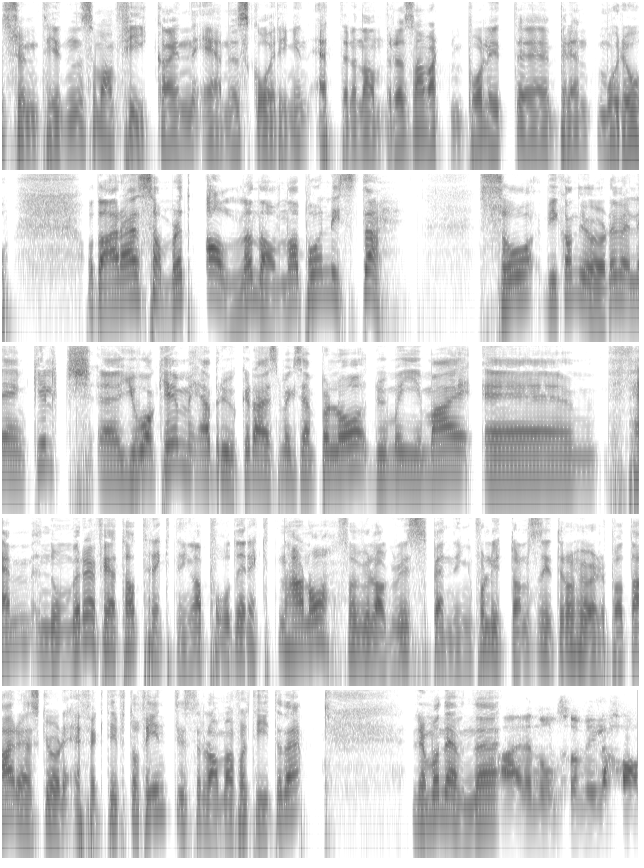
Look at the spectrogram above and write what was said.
Sund-tiden, som han fika inn den ene scoringen etter den andre, så han har vært med på litt brent moro. Og der har jeg samlet alle navna på en liste. Så vi kan gjøre det veldig enkelt. Eh, Joakim, jeg bruker deg som eksempel nå. Du må gi meg eh, fem numre, for jeg tar trekninga på direkten her nå. Så vi lager litt spenning for lytteren som sitter og hører på dette her. Og jeg skal gjøre det effektivt og fint, hvis dere lar meg få tid til det. Dere må nevne Er det noen som vil ha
